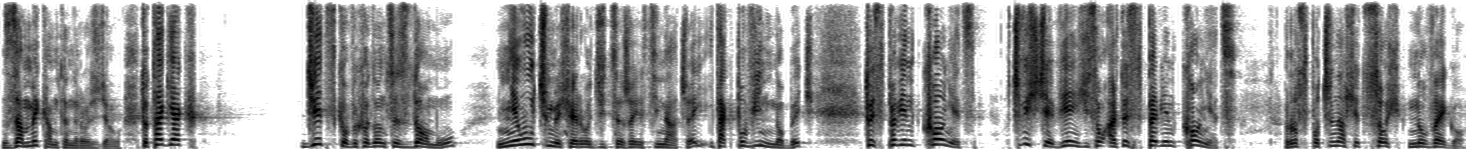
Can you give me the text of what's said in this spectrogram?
Zamykam ten rozdział. To tak jak dziecko wychodzące z domu, nie uczmy się rodzice, że jest inaczej i tak powinno być. To jest pewien koniec. Oczywiście więzi są, ale to jest pewien koniec. Rozpoczyna się coś nowego.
